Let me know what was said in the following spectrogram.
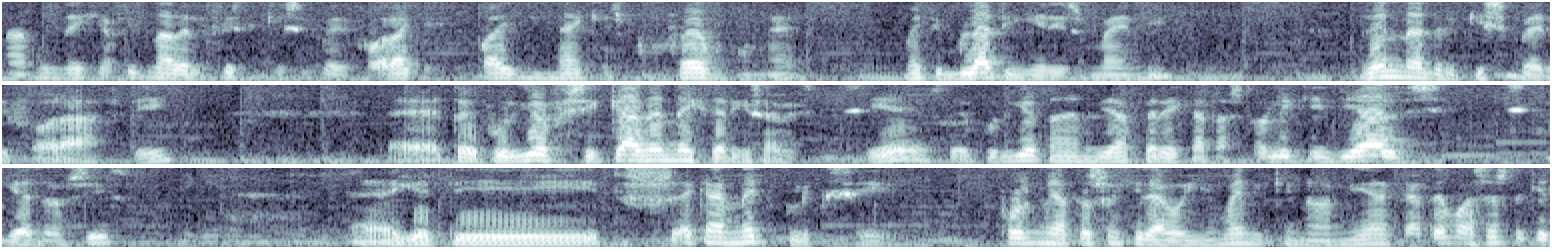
να μην έχει αυτή την αδελφίστικη συμπεριφορά και χτυπάει γυναίκες που φεύγουν με την πλάτη γυρισμένη δεν είναι αντρική συμπεριφορά αυτή. Ε, το Υπουργείο φυσικά δεν έχει τέτοιες ευαισθησίες. Το Υπουργείο ήταν ενδιαφέρει η καταστολή και η διάλυση της συγκέντρωσης ε, γιατί τους έκανε έκπληξη πως μια τόσο χειραγωγημένη κοινωνία κατέβασε έστω και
